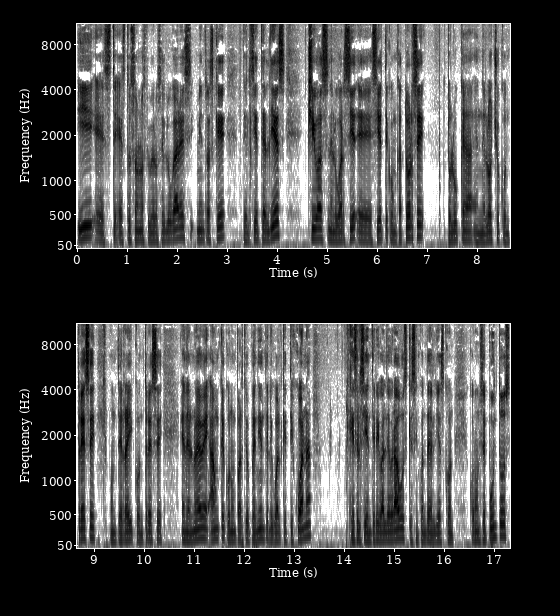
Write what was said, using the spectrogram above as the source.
Y este, estos son los primeros seis lugares, mientras que del 7 al 10, Chivas en el lugar 7 eh, con 14, Toluca en el 8 con 13, Monterrey con 13 en el 9, aunque con un partido pendiente, al igual que Tijuana, que es el siguiente rival de Bravos, que se encuentra en el 10 con, con 11 puntos.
